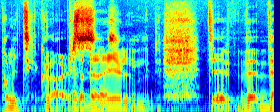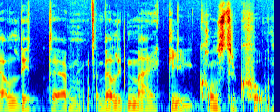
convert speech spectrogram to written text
politiska kulörer. Precis. Så det är väldigt, väldigt märklig konstruktion.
